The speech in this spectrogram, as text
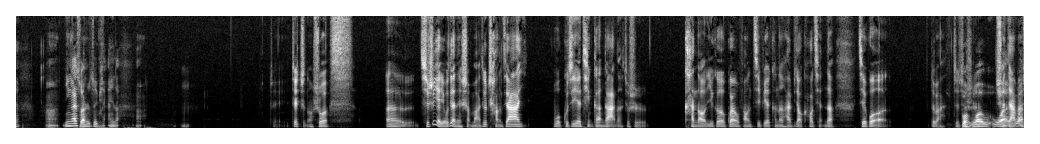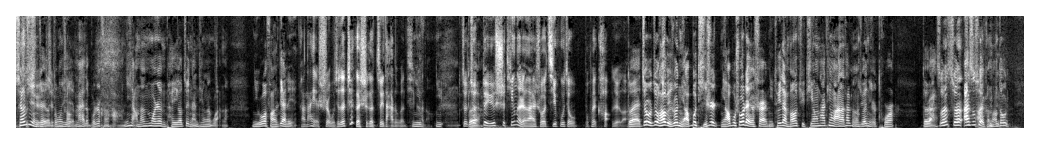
啊、应该算是最便宜的啊。嗯。这这只能说，呃，其实也有点那什么，就厂家，我估计也挺尴尬的，就是看到一个怪物房级别可能还比较靠前的，结果，对吧？这不就，是我我我相信这个东西卖的不是很好。你想，它默认配一个最难听的管子，你如果放在店里，啊，那也是，我觉得这个是个最大的问题，可能你就对就对于试听的人来说，几乎就不会考虑了。对，就是就好比说，你要不提示，你要不说这个事儿，你推荐朋友去听，他听完了，他可能觉得你是托儿，对吧？虽然虽然 S 碎可能都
